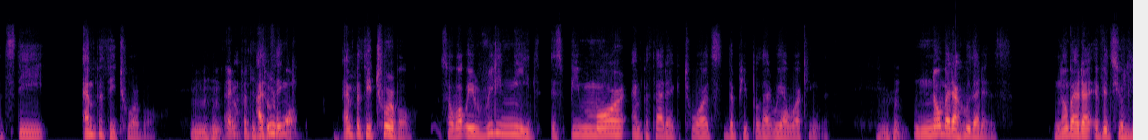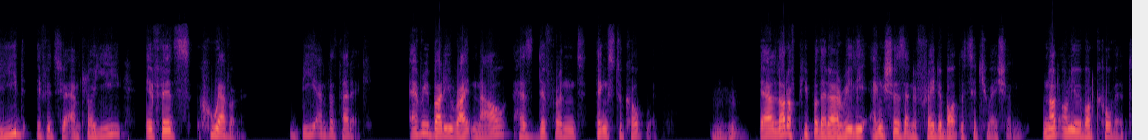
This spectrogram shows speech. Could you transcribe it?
It's the empathy turbo. Mm-hmm. Empathy I, turbo. think empathy turbo so what we really need is be more empathetic towards the people that we are working with, mm-hmm. no matter who that is, no matter if it's your lead, if it's your employee, if it's whoever. Be empathetic. Everybody right now has different things to cope with. Mm-hmm. There are a lot of people that are really anxious and afraid about the situation, not only about COVID.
